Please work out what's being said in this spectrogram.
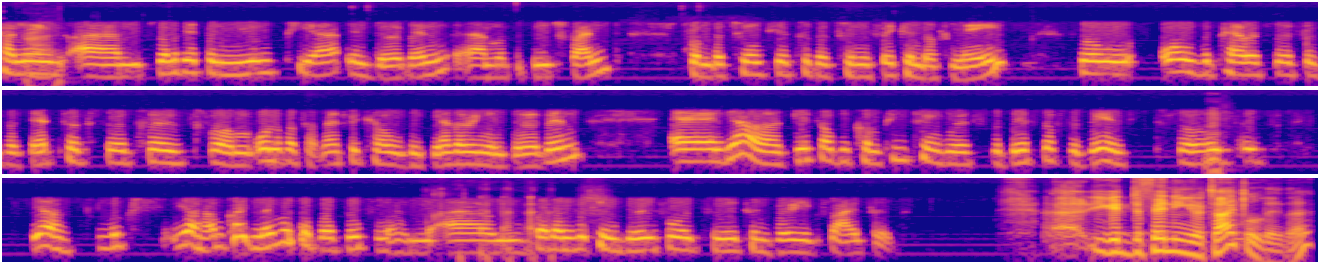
coming. Right. Um, it's going to be at the new pier in Durban um, at the beachfront from the 20th to the 22nd of May. So all the para surfers, adaptive surfers from all over South Africa will be gathering in Durban. And yeah, I guess I'll be competing with the best of the best. So it's, it's yeah, looks yeah, I'm quite nervous about this one, um, but I'm looking very forward to it and very excited. Uh, you're defending your title there, though.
